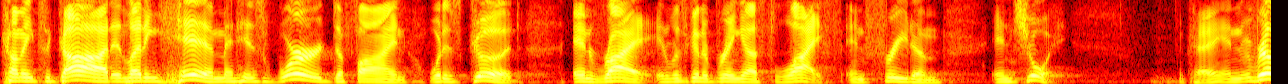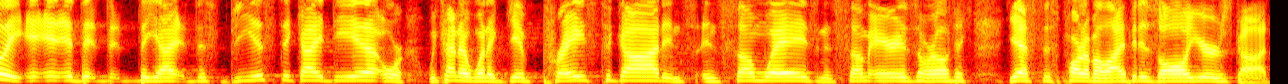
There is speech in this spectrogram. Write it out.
coming to God and letting Him and His Word define what is good and right and was going to bring us life and freedom and joy. Okay, and really, it, it, the, the, the, this deistic idea, or we kind of want to give praise to God in, in some ways and in some areas of our life. Like, yes, this part of my life, it is all yours, God.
